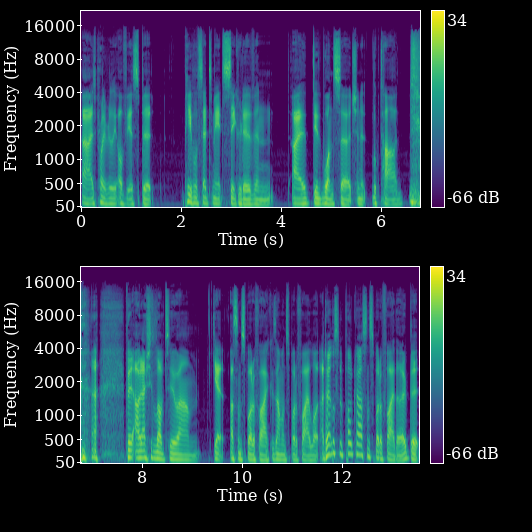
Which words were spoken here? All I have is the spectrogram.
Uh, it's probably really obvious, but people have said to me it's secretive. And I did one search and it looked hard. but I would actually love to um, get us on Spotify because I'm on Spotify a lot. I don't listen to podcasts on Spotify though, but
